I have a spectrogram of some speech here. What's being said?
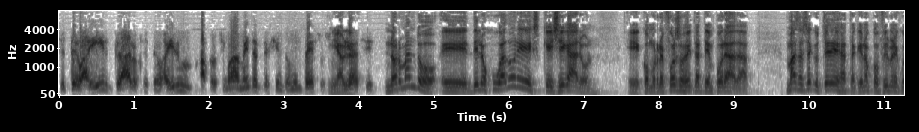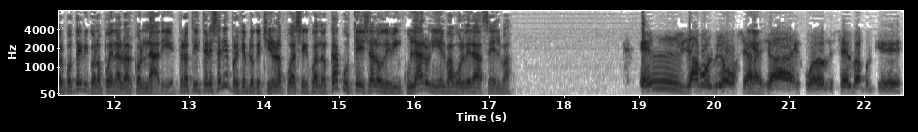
se te va a ir, claro, se te va a ir aproximadamente a 300 mil pesos. Ni hablar. Normando, eh, de los jugadores que llegaron eh, como refuerzos de esta temporada, más allá que ustedes, hasta que no confirmen el cuerpo técnico, no pueden hablar con nadie. Pero ¿te interesaría, por ejemplo, que Chirola pueda seguir jugando en CACU? Ustedes ya lo desvincularon y él va a volver a Selva. Él ya volvió, o sea, ya es jugador de Selva porque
